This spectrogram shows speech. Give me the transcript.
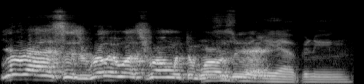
Your ass is really what's wrong with the world This is today. really happening.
